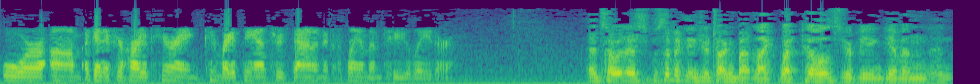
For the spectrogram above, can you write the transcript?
or, um, again, if you're hard of hearing, can write the answers down and explain them to you later. And so there's specific things you're talking about, like what pills you're being given and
